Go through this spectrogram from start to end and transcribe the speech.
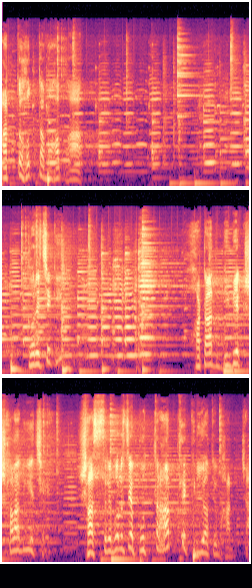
আত্মহত্যা মহাপাপ। করেছে কি? হঠাৎ বিবেক সাড়া দিয়েছে। শাস্ত্রে বলেছে, পুত্রার্থে ক্রিয়তে ভার্যা।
